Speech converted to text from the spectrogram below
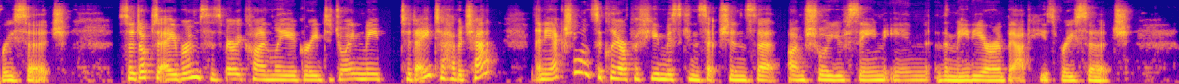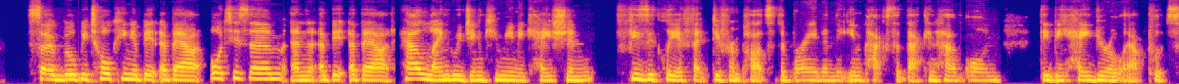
research. So Dr. Abrams has very kindly agreed to join me today to have a chat. And he actually wants to clear up a few misconceptions that I'm sure you've seen in the media about his research. So, we'll be talking a bit about autism and a bit about how language and communication physically affect different parts of the brain and the impacts that that can have on the behavioral outputs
